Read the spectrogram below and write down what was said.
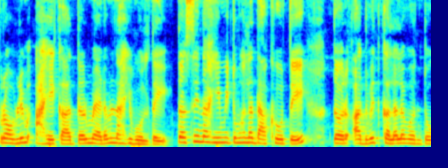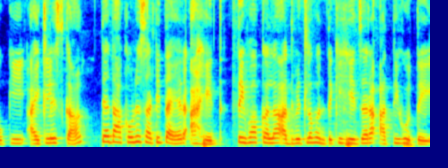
प्रॉब्लेम आहे का? तर मॅडम नाही बोलते. तसे नाही मी तुम्हाला दाखवते. तर अद्वैत कलाला म्हणतो की ऐकलेस का? त्या दाखवण्यासाठी तयार आहेत. तेव्हा कला अद्वैतला म्हणते की हे जरा आती होते.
